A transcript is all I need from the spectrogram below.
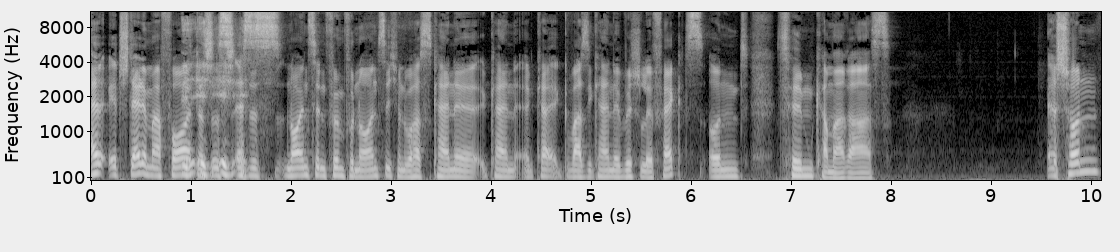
also, jetzt stell dir mal vor, ich, ist, ich, es ist 1995 und du hast keine, keine, quasi keine Visual Effects und Filmkameras. Ist schon.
